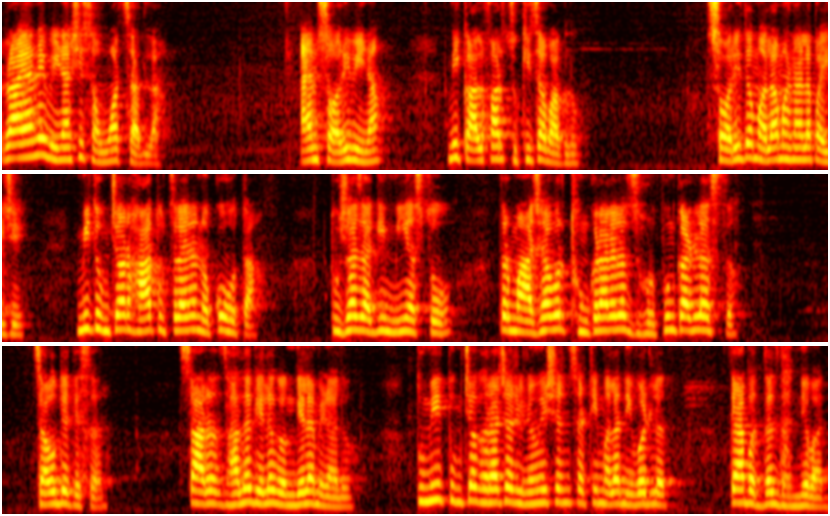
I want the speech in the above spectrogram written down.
रायाने वीणाशी संवाद साधला. I am sorry Veena. मी काल फार चुकीचा वागलो. सॉरी तर मला म्हणायला पाहिजे. मी तुमच्यावर हात उचलायला नको होता. तुझ्या जागी मी असतो तर माझ्यावर थुंकणाऱ्याला झोडपून काढलं असतं. जाऊ दे ते सर. सारं झालं गेलं गंगेला मिळालं. तुम्ही तुमच्या घराच्या रिनोव्हेशनसाठी मला निवडलं त्याबद्दल धन्यवाद.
